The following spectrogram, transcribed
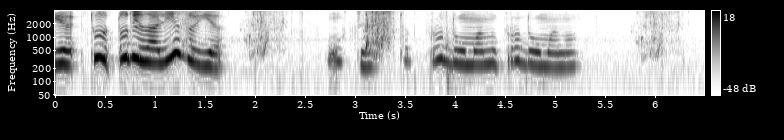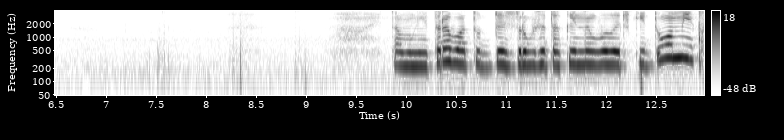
є... тут, тут і залізо є. Ух ти, так продумано, продумано. Там мені треба тут десь зробити такий невеличкий домик.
